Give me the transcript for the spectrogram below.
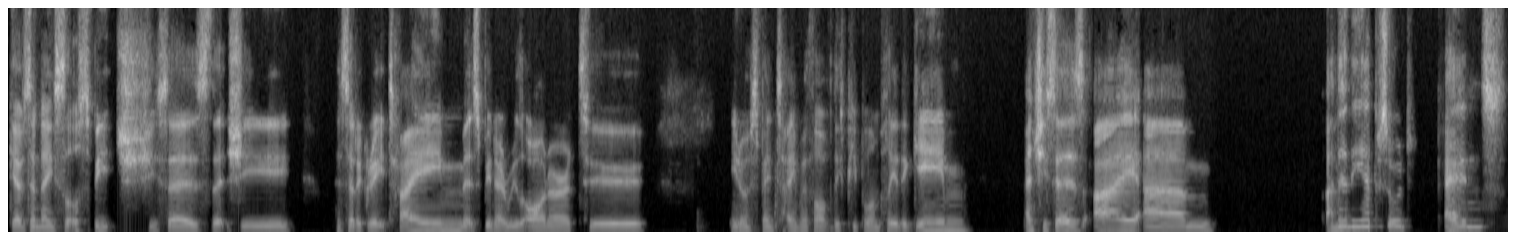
gives a nice little speech. She says that she has had a great time. It's been a real honor to, you know, spend time with all of these people and play the game. And she says, I am. And then the episode ends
